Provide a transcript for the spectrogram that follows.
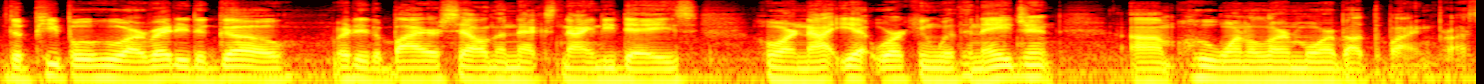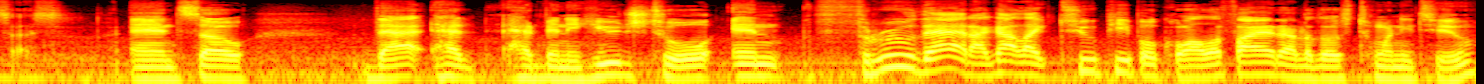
the people who are ready to go, ready to buy or sell in the next 90 days, who are not yet working with an agent, um, who want to learn more about the buying process, and so that had had been a huge tool, and through that I got like two people qualified out of those 22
